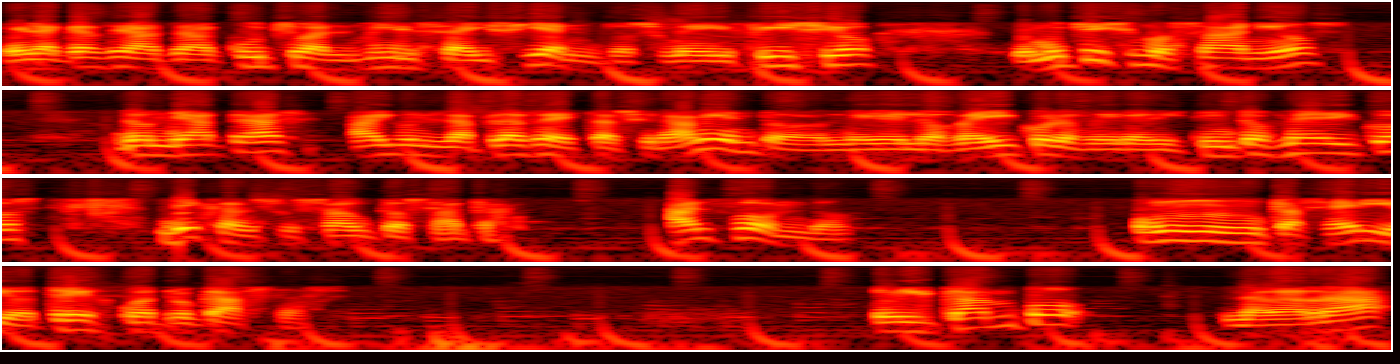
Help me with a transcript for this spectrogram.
en la calle Ayacucho al 1600, un edificio de muchísimos años, donde atrás hay una plaza de estacionamiento, donde los vehículos de los distintos médicos dejan sus autos acá. Al fondo, un caserío, tres, cuatro casas. El campo, la verdad,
